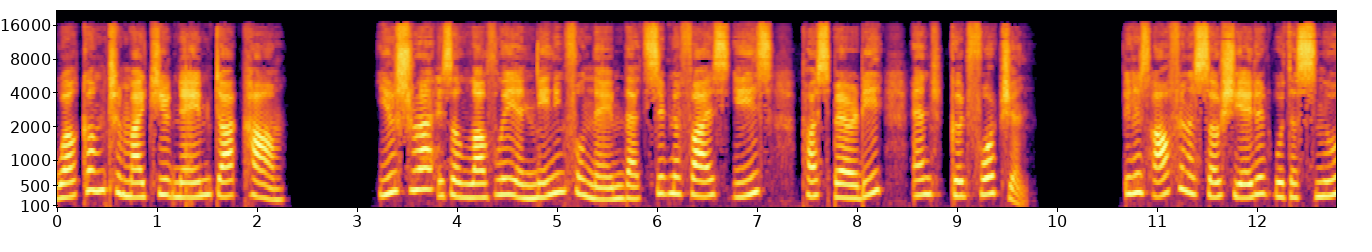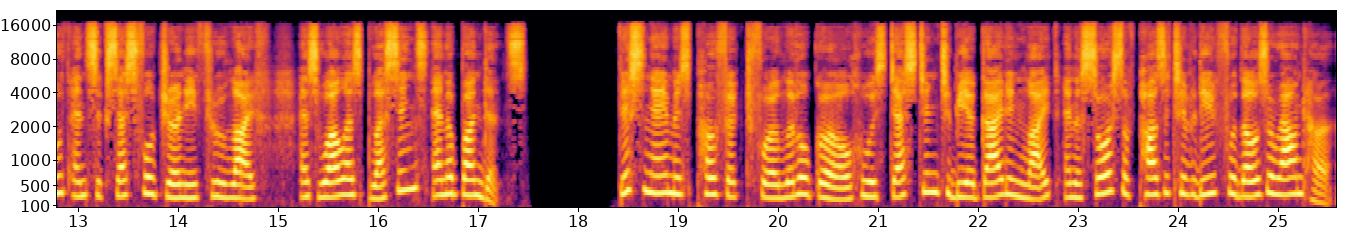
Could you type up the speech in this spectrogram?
Welcome to mycutename.com. Yusra is a lovely and meaningful name that signifies ease, prosperity, and good fortune. It is often associated with a smooth and successful journey through life, as well as blessings and abundance. This name is perfect for a little girl who is destined to be a guiding light and a source of positivity for those around her.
